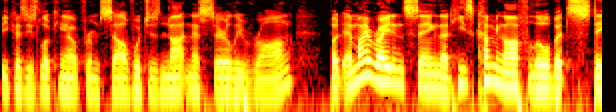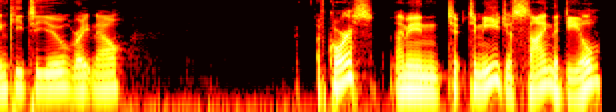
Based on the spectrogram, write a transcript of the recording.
because he's looking out for himself, which is not necessarily wrong, but am I right in saying that he's coming off a little bit stinky to you right now? Of course. I mean, to, to me, just sign the deal.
